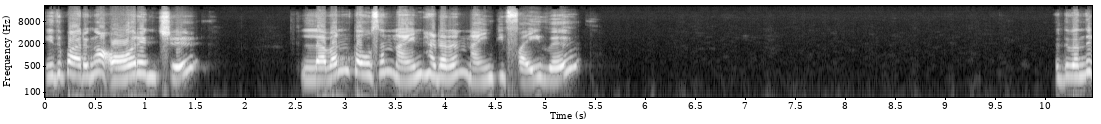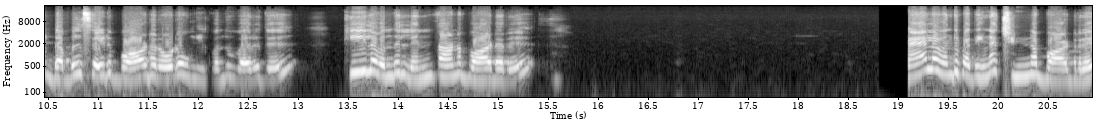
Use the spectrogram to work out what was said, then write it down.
இது பாருங்க orange eleven thousand nine hundred and ninety five இது வந்து டபுள் சைடு பார்டரோட உங்களுக்கு வந்து வருது. கீழே வந்து லென்த்தான பார்டரு மேல வந்து பாத்தீங்கன்னா சின்ன பார்டரு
